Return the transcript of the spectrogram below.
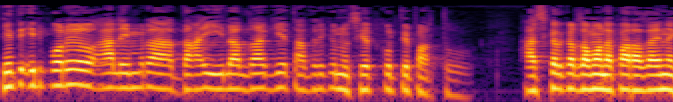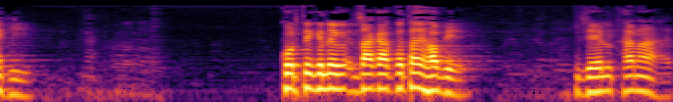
কিন্তু এরপরেও আলিমরা, দায়ী ইলালরা গিয়ে তাদেরকে নসিহত করতে পারত। আজকালকার জামানায় পারা যায় নাকি? করতে গেলে জায়গা কোথায় হবে? জেলখানায়।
